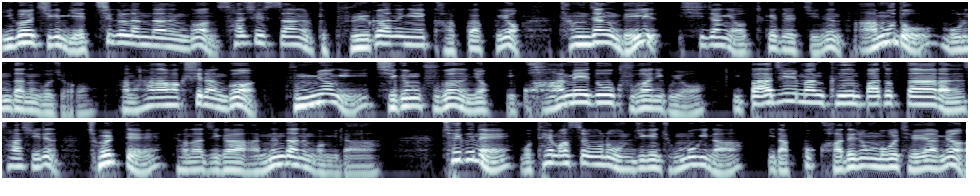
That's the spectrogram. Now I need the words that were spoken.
이걸 지금 예측을 한다는 건 사실상 이렇게 불가능에 가깝고요. 당장 내일 시장이 어떻게 될지는 아무도 모른다는 거죠. 단 하나 확실한 건 분명히 지금 구간은요. 이 과매도 구간이고요. 이 빠질 만큼 빠졌다라는 사실은 절대 변하지가 않는다는 겁니다. 최근에 뭐 테마성으로 움직인 종목이나 이 낙폭 과대 종목을 제외하면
